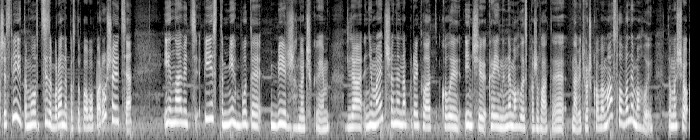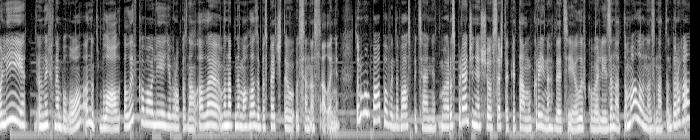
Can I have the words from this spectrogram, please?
числі. І тому ці заборони поступово порушуються. І навіть піст міг бути більш гнучким. Для Німеччини, наприклад, коли інші країни не могли споживати навіть вершкове масло, вони могли, тому що олії у них не було. Ну була оливкова олія, Європа знала, але вона б не могла забезпечити усе населення. Тому папа видавав спеціальні розпорядження, що все ж таки там у країнах, де цієї оливкової олії занадто мало, вона занадто дорога,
